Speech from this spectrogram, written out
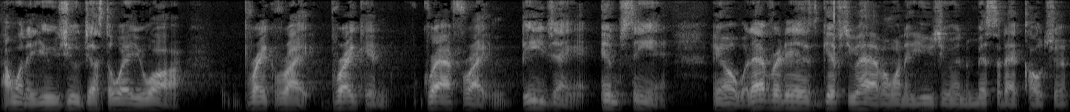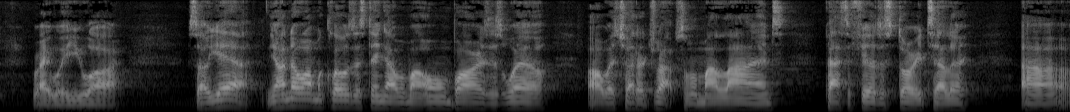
I want to use you just the way you are. Break right, breaking, graf writing, DJing, MCing, you know, whatever it is, gifts you have, I want to use you in the midst of that culture, right where you are." So yeah, y'all know I'm gonna close this thing out with my own bars as well. I always try to drop some of my lines. Pastor Phil's a storyteller, uh,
